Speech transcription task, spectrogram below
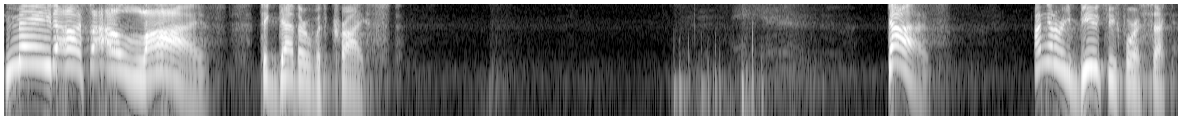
made us alive together with Christ. Guys, I'm going to rebuke you for a second.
